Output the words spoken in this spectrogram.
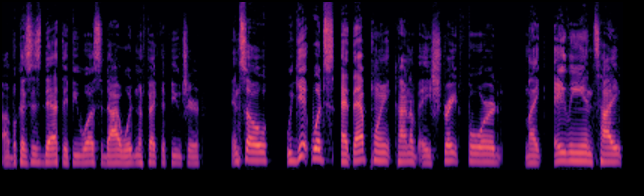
uh, because his death, if he was to die, wouldn't affect the future. And so we get what's at that point kind of a straightforward like alien type,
